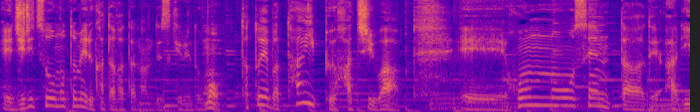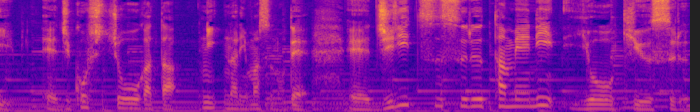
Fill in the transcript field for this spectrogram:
えー、自立を求める方々なんですけれども例えばタイプ8は、えー、本能センターでありえ自己主張型になりますので、えー、自立するために要求する。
